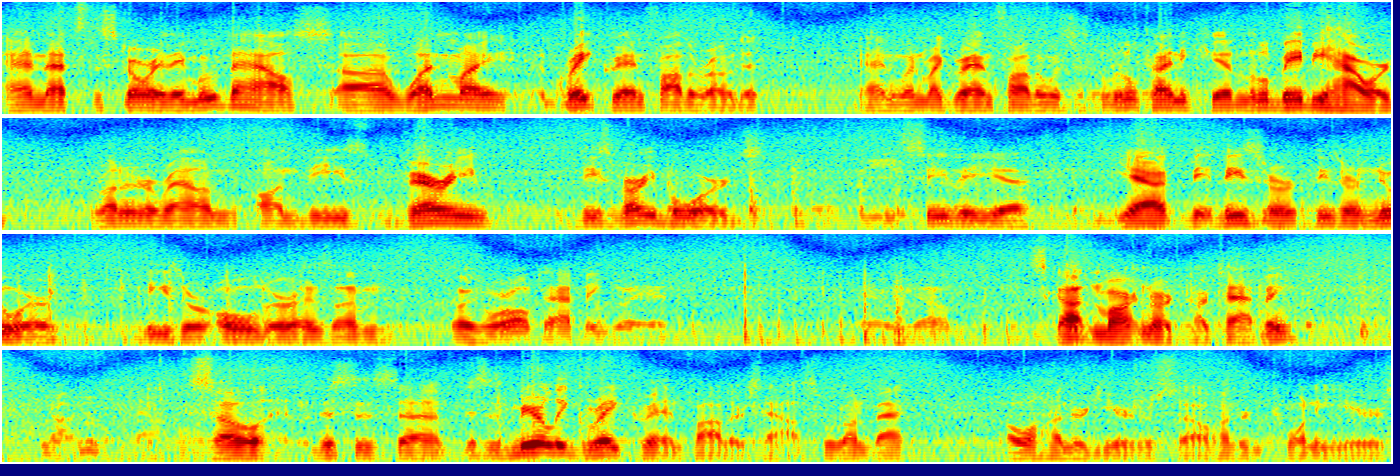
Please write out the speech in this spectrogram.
And that's the story. They moved the house uh, when my great grandfather owned it, and when my grandfather was just a little tiny kid, little baby Howard, running around on these very, these very boards. You see the, uh, yeah, th- these are these are newer, these are older. As I'm, as we're all tapping. Go ahead. There we go. Scott and Martin are, are tapping. So this is uh, this is merely great grandfather's house. We're going back, oh, 100 years or so, 120 years,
